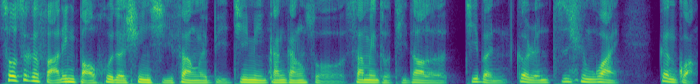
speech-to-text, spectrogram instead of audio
受这个法令保护的讯息范围比基民刚刚所上面所提到的基本个人资讯外更广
